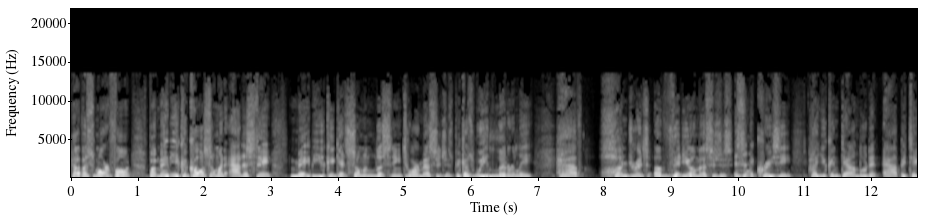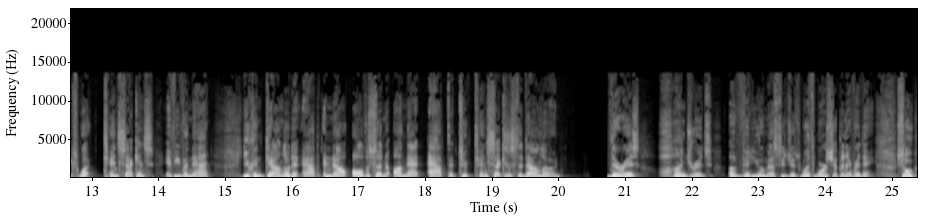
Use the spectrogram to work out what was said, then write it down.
have a smartphone. But maybe you could call someone out of state. Maybe you could get someone listening to our messages because we literally have hundreds of video messages. Isn't it crazy how you can download an app? It takes what, 10 seconds, if even that? You can download an app, and now all of a sudden on that app that took 10 seconds to download, there is hundreds of video messages with worship and everything. So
